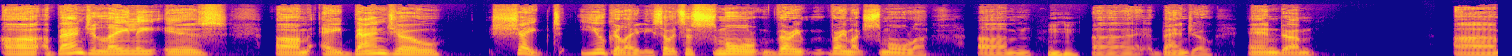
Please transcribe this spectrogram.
Uh, a banjolele is um, a banjo shaped ukulele. So it's a small, very, very much smaller um, Mhm. uh, banjo. And um, uh,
